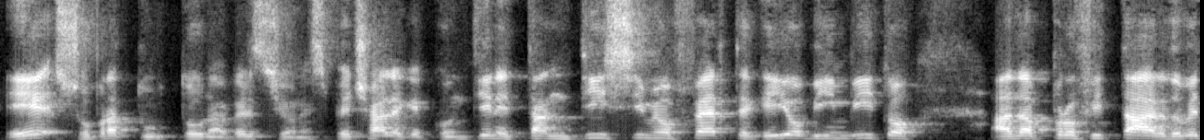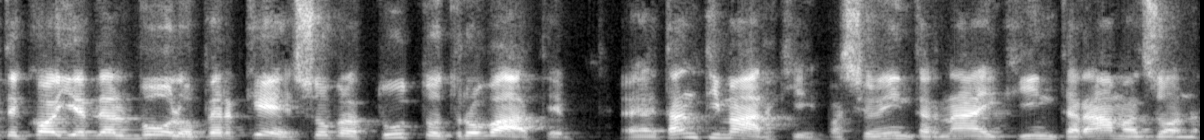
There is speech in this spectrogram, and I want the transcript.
e soprattutto una versione speciale che contiene tantissime offerte che io vi invito ad approfittare, dovete coglierle al volo perché soprattutto trovate eh, tanti marchi, Passione Inter, Nike, Inter, Amazon,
